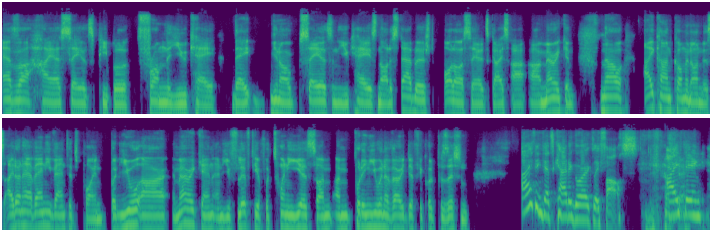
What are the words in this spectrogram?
ever hire salespeople from the UK. They, you know, sales in the UK is not established. All our sales guys are, are American. Now, I can't comment on this. I don't have any vantage point, but you are American and you've lived here for 20 years. So I'm, I'm putting you in a very difficult position. I think that's categorically false. Okay. I think,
